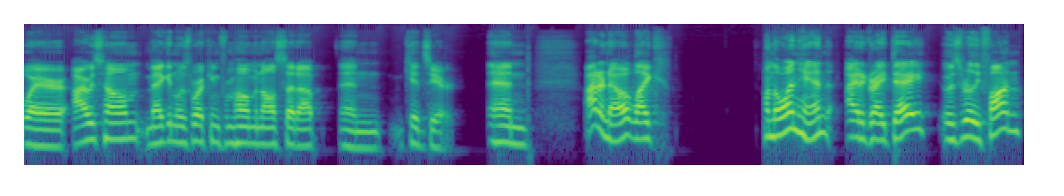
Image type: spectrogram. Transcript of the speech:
where I was home, Megan was working from home and all set up, and kids here. And I don't know, like on the one hand, I had a great day. It was really fun.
